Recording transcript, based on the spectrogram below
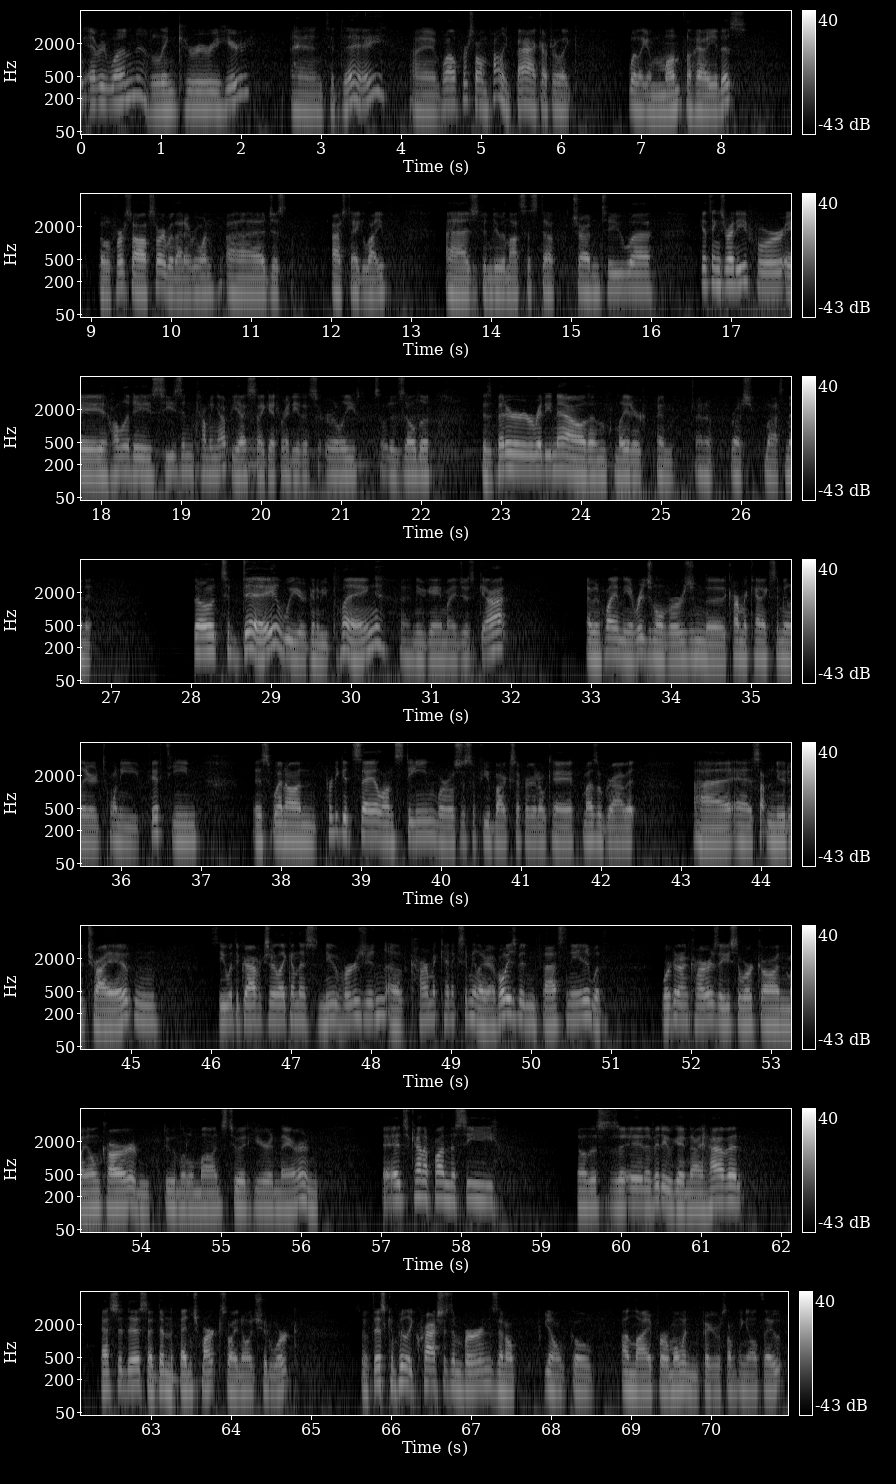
Evening, everyone. Link Koriri here, and today I well, first of all, I'm finally back after like what, like a month of hiatus. So first off, sorry about that, everyone. Uh, just hashtag life. Uh, just been doing lots of stuff, trying to uh, get things ready for a holiday season coming up. Yes, I get ready this early, so does Zelda, because better ready now than later, and trying to rush last minute. So today we are going to be playing a new game I just got. I've been playing the original version, the Car Mechanic Simulator 2015. This went on pretty good sale on Steam, where it was just a few bucks. I figured, okay, might as well grab it. Uh, and something new to try out and see what the graphics are like on this new version of Car Mechanic Simulator. I've always been fascinated with working on cars. I used to work on my own car and doing little mods to it here and there, and it's kind of fun to see. You know, this is in a video game. Now, I haven't tested this. I've done the benchmark, so I know it should work. So if this completely crashes and burns, then I'll you know go unlive for a moment and figure something else out.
